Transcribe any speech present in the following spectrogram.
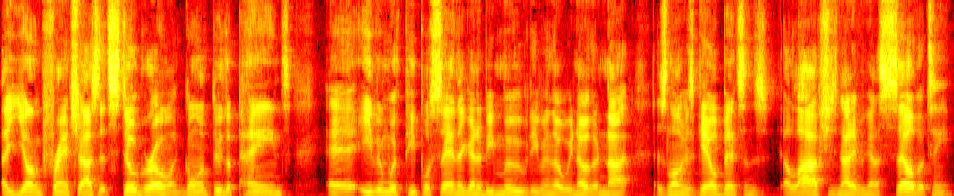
a young franchise that's still growing, going through the pains even with people saying they're going to be moved, even though we know they're not. As long as Gayle Benson's alive, she's not even going to sell the team.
